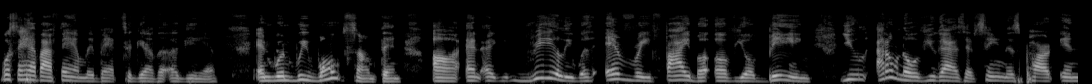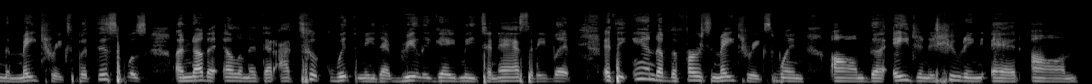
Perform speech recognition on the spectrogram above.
was to have our family back together again. And when we want something, uh, and uh, really with every fiber of your being, you, I don't know if you guys have seen this part in the Matrix, but this was another element that I took with me that really gave me tenacity. But at the end of the first Matrix, when um, the agent is shooting at, um,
